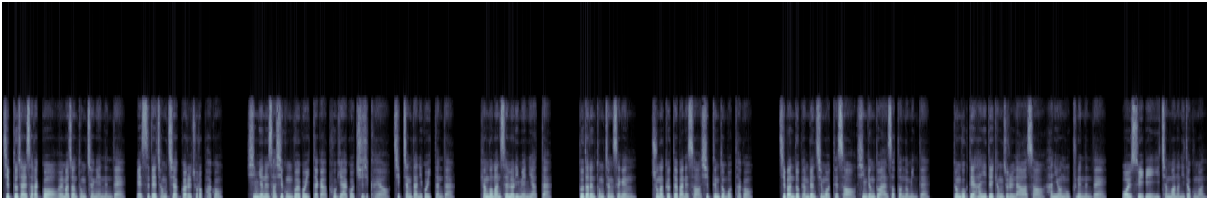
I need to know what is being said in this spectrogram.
집도 잘 살았고 얼마 전 동창회 했는데 S대 정치학과를 졸업하고 10년을 사시 공부하고 있다가 포기하고 취직하여 직장 다니고 있단다. 평범한 셀러리맨이었다. 또 다른 동창생은 중학교 때 반에서 10등도 못하고 집안도 변변치 못해서 신경도 안 썼던 놈인데 동국대 한의대 경주를 나와서 한의원 오픈했는데 월 수입이 2천만 원이더구먼.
